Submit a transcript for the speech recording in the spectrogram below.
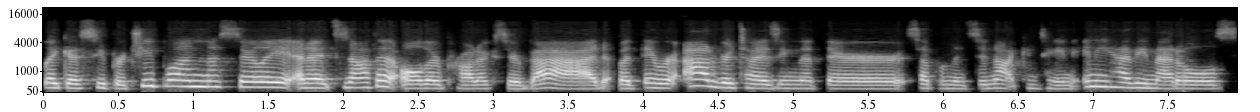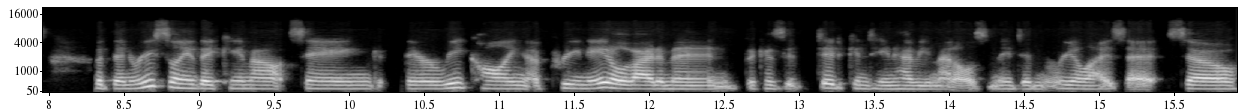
like a super cheap one necessarily. And it's not that all their products are bad, but they were advertising that their supplements did not contain any heavy metals but then recently they came out saying they're recalling a prenatal vitamin because it did contain heavy metals and they didn't realize it. So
